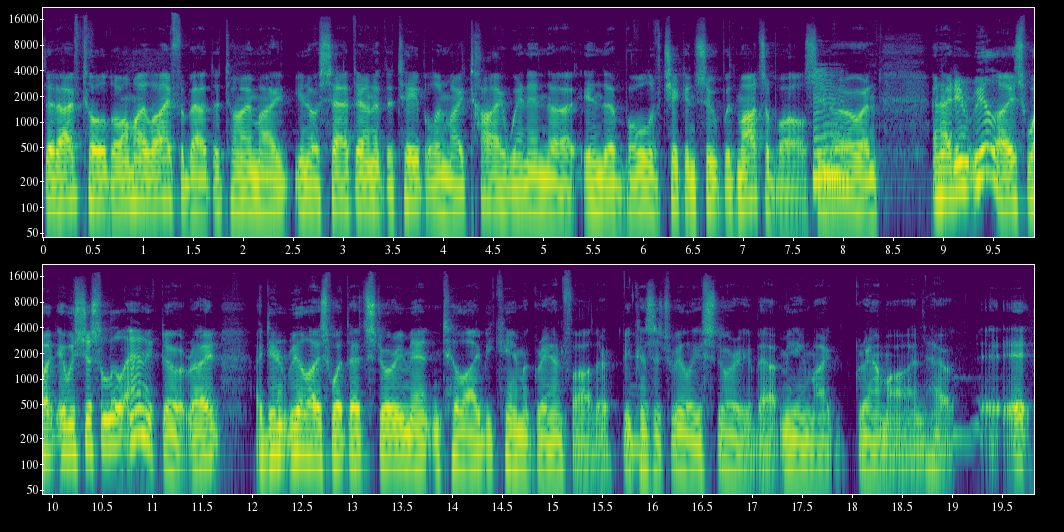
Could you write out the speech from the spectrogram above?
that I've told all my life about the time I you know sat down at the table and my tie went in the in the bowl of chicken soup with matzo balls, you mm. know, and and I didn't realize what it was just a little anecdote, right? I didn't realize what that story meant until I became a grandfather because mm. it's really a story about me and my grandma and how it.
